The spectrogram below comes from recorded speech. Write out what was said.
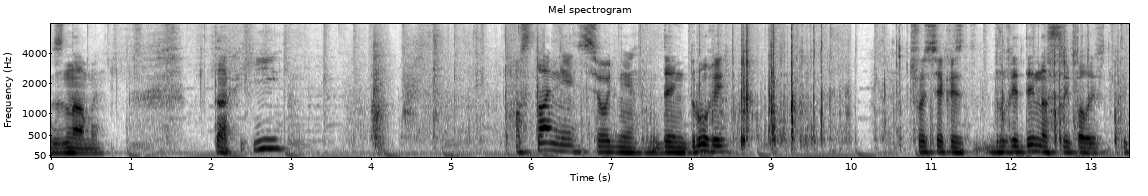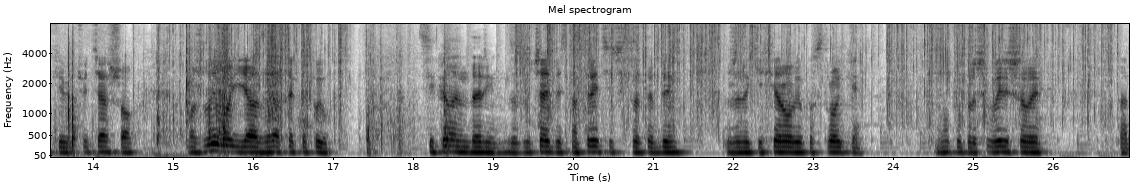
з нами. Так, і останній сьогодні день другий. Щось якось другий день насипали. Таке відчуття, що можливо я зря це купив. Ці календарі. Зазвичай десь на третій, четвертий день вже такі херові постройки. Ну тут вирішили так,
